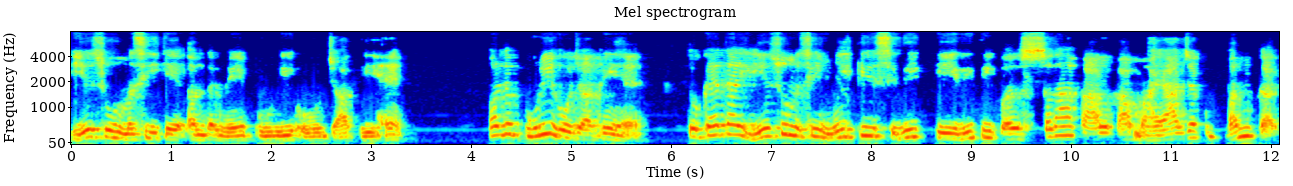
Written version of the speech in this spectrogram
यीशु मसीह के अंदर में पूरी हो जाती है। और जब पूरी हो जाती हैं तो कहता है, यीशु मसीह मिल्की सिद्धि की रीति पर सदा काल का महायाजक बनकर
